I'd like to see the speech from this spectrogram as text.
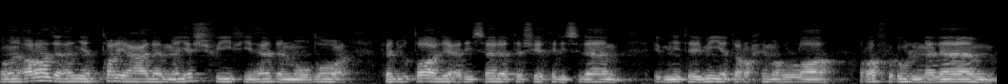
ومن أراد أن يطلع على ما يشفي في هذا الموضوع فليطالع رسالة شيخ الإسلام ابن تيمية رحمه الله رفع الملام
